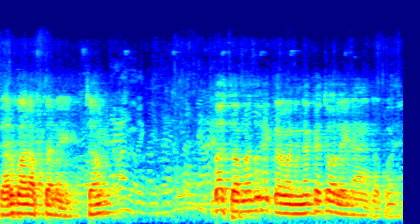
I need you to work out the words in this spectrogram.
ઘર બાર આપતા નહીં. ચમ? બસ, તો મજૂરી કરવાની નકે ચો લઈને આયા તો કોઈ.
